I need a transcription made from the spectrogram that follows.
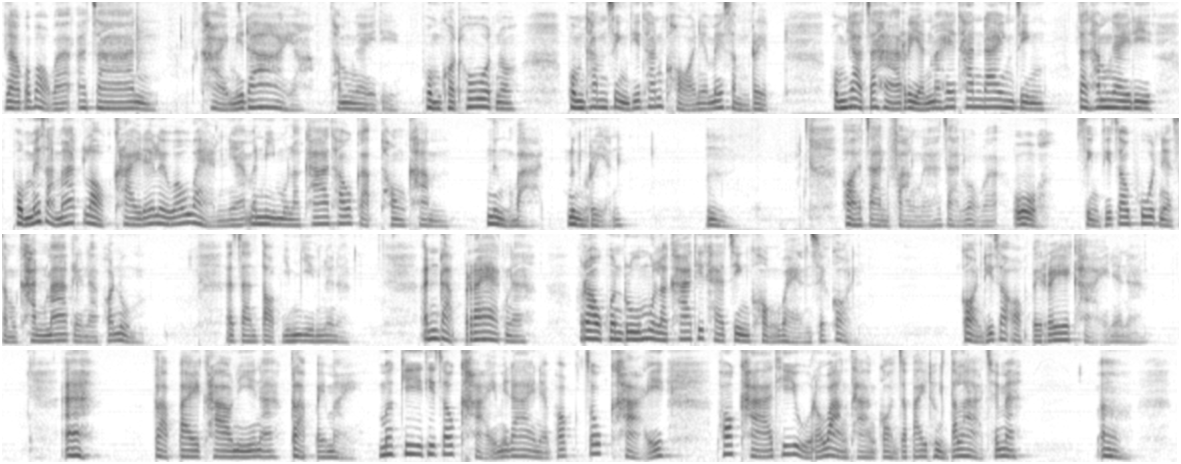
แล้วก็บอกว่าอาจารย์ขายไม่ได้อะทำไงดี ผมขอโทษเนาะผมทำสิ่งที่ท่านขอเนี่ยไม่สำเร็จ ผมอยากจะหาเหรียญมาให้ท่านได้จริงๆ แต่ทำไงดี ผมไม่สามารถหลอกใครได้เลยว่าแหวนเนี้ยมันมีมูลค่าเท่ากับทองคำหนึ่งบาทหนึ่งเหรียญอืม พออาจารย์ฟังนะอาจารย์บอกว่า โอ้ สิ่งที่เจ้าพูดเนี่ยสำคัญมากเลยนะพ่อหนุ่ม อาจารย์ตอบยิ้มยิ้มเลยนะ อันดับแรกนะ เราควรรู้มูลค่าที่แท้จริงของแหวนเสียก่อน ก่อนที่จะออกไปเร่ขายเนี่ยนะอะกลับไปคราวนี้นะ กลับไปใหม่ เมื่อกี้ที่เจ้าขายไม่ได้เนี่ยเพราะเจ้าขายพ่อค้าที่อยู่ระหว่างทางก่อนจะไปถึงตลาดใช่ไหมเออ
